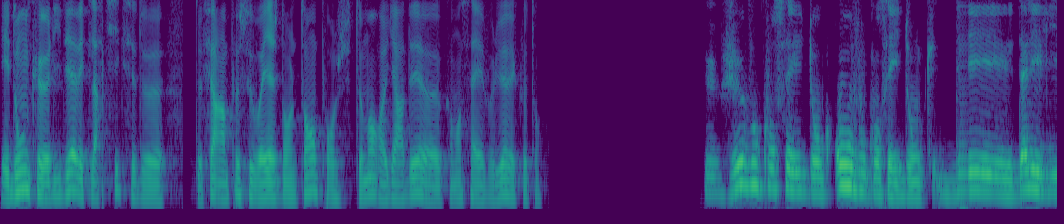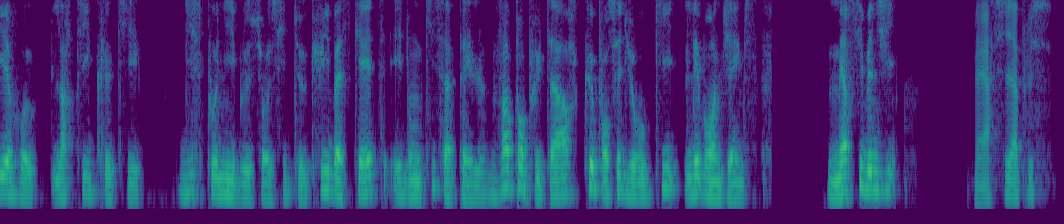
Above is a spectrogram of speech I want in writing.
Et donc, euh, l'idée avec l'article, c'est de, faire un peu ce voyage dans le temps pour justement regarder euh, comment ça a évolué avec le temps. Je vous conseille donc, on vous conseille donc d'aller lire euh, l'article qui est disponible sur le site QI Basket et donc qui s'appelle 20 ans plus tard, que penser du rookie LeBron James. Merci Benji. Merci, à plus.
